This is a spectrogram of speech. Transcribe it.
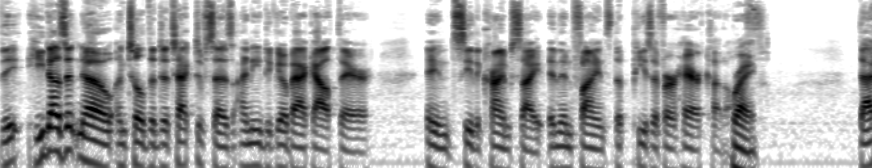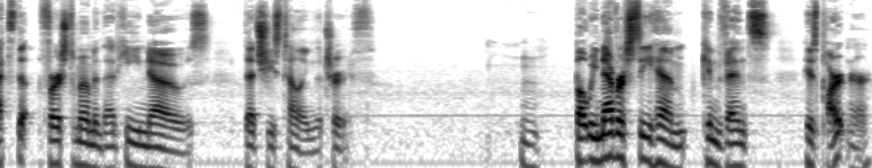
The, he doesn't know until the detective says, "I need to go back out there and see the crime site," and then finds the piece of her hair cut off. Right. That's the first moment that he knows that she's telling the truth. Hmm. But we never see him convince his partner.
